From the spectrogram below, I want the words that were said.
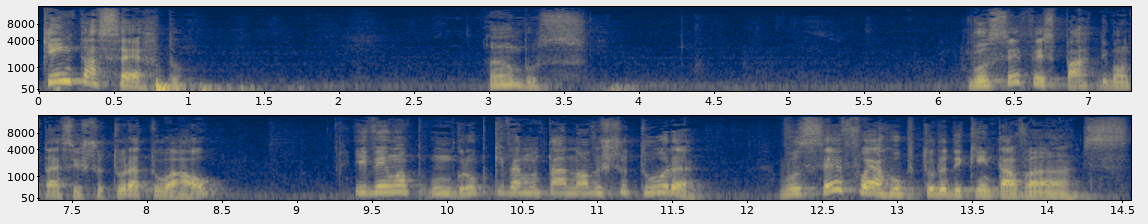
Quem está certo? Ambos. Você fez parte de montar essa estrutura atual e vem uma, um grupo que vai montar a nova estrutura. Você foi a ruptura de quem estava antes.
